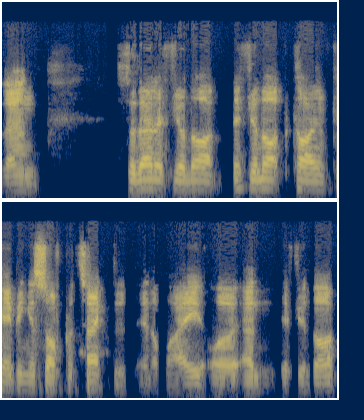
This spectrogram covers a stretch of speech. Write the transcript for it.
then so then if you're not if you're not kind of keeping yourself protected in a way, or and if you're not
